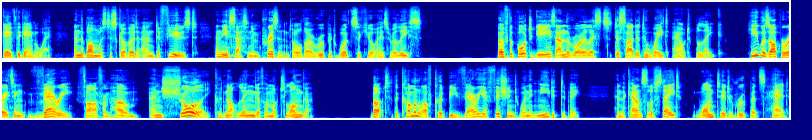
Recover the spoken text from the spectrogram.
gave the game away, and the bomb was discovered and defused, and the assassin imprisoned, although Rupert would secure his release. Both the Portuguese and the Royalists decided to wait out Blake. He was operating very far from home, and surely could not linger for much longer. But the Commonwealth could be very efficient when it needed to be, and the Council of State wanted Rupert's head.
